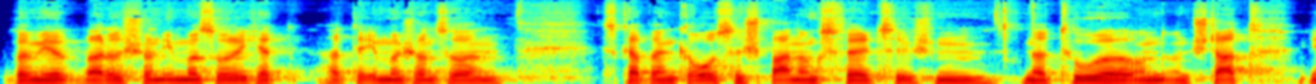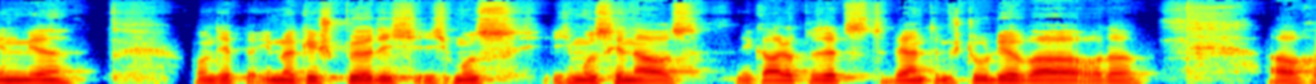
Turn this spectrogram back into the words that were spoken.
Bei mir war das schon immer so, ich hatte immer schon so ein, es gab ein großes Spannungsfeld zwischen Natur und, und Stadt in mir. Und ich habe immer gespürt, ich, ich, muss, ich muss hinaus. Egal, ob das jetzt während dem Studio war oder auch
